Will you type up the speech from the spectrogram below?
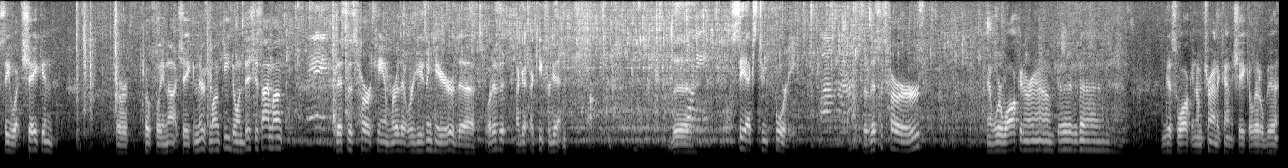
see what's shaking or hopefully not shaking. There's monkey doing dishes. Hi monk. Hey. This is her camera that we're using here the what is it? I, got, I keep forgetting. The CX240 Uh-huh. so this is hers. And we're walking around da, da, da. I'm just walking I'm trying to kind of shake a little bit.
